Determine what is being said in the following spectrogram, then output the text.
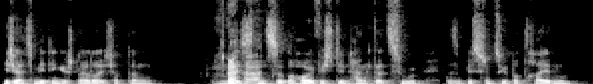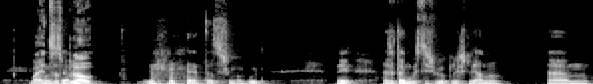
ich als Mediengestalter, ich habe dann meistens oder häufig den Hang dazu, das ein bisschen zu übertreiben. Meins ist dann- blau. das ist schon mal gut. Nee, also da musste ich wirklich lernen, ähm,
